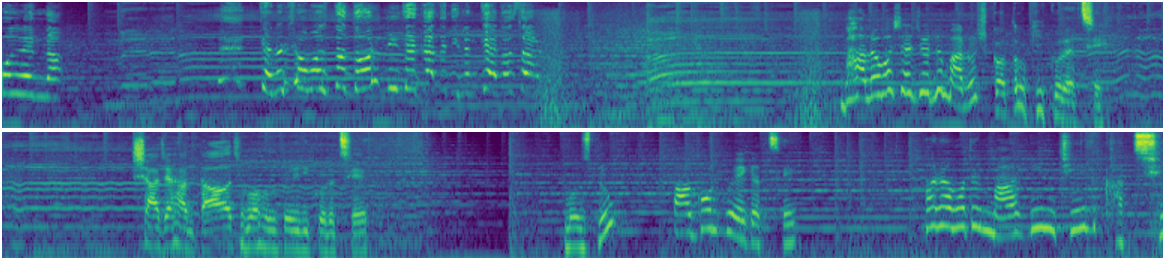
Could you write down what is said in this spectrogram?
বললেন না? কেন সমস্ত দোষ নিজের ভালোবাসার জন্য মানুষ কত কি করেছে। শাহজাহান তাজমহল তৈরি করেছে। মজনু পাগল হয়ে গেছে। আর আমাদের মাহিন জেল খাচ্ছে।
